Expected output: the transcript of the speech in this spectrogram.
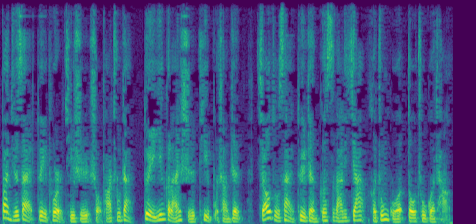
半决赛对土耳其时首发出战，对英格兰时替补上阵。小组赛对阵哥斯达黎加和中国都出过场。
